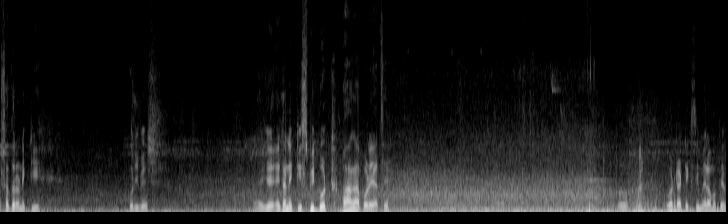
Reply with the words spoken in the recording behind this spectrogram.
অসাধারণ একটি পরিবেশ। এই যে এখানে একটি স্পিড বোট ভাঙা পড়ে আছে। তো ওয়াটার ট্যাক্সি মেরামতের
